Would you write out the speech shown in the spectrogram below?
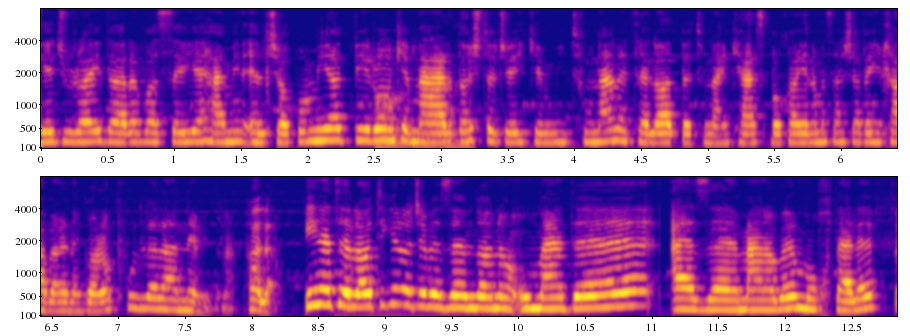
یه جورایی داره واسه همین الچاپو میاد بیرون که مرداش تا جایی که می‌تونن اطلاعات بتونن کسب بکنن. یعنی مثلا شب این خبرنگارا پول دادن نمی‌دونم. حالا این اطلاعاتی که راجع به زندان اومده از منابع مختلف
